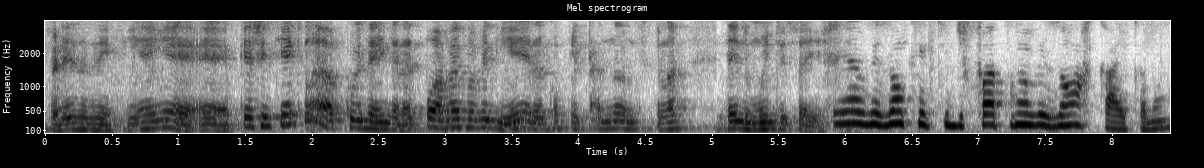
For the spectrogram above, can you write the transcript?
empresas, enfim, aí é, é, porque a gente tem aquela coisa ainda, né, pô, vai envolver dinheiro, é complicado, não, não sei o que lá, entendo muito isso aí. E a visão que, que de fato é uma visão arcaica, né,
